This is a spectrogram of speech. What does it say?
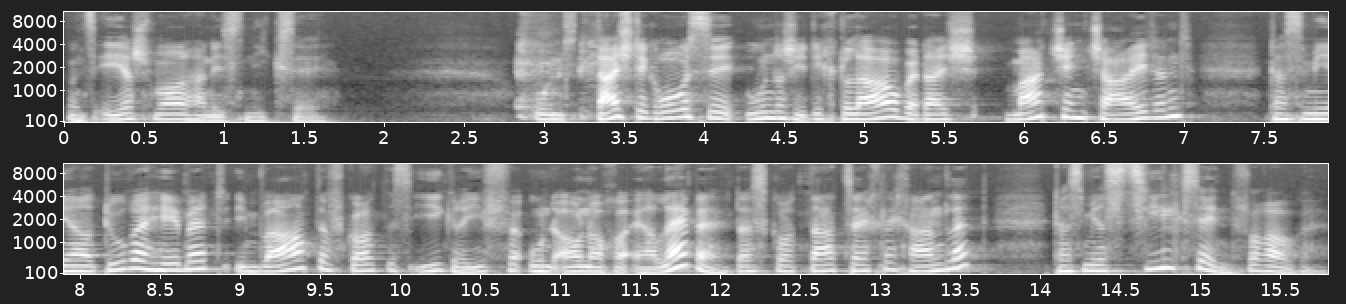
Und das erste Mal habe ich es nicht gesehen. Und das ist der große Unterschied. Ich glaube, das ist match entscheidend, dass wir durchheben, im Warten auf Gottes Eingreifen und auch nachher erleben, dass Gott tatsächlich handelt, dass wir das Ziel sehen vor Augen.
